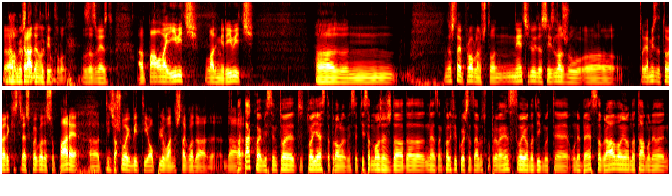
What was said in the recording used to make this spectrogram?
Da, uh, ukradenu tu titulu za zvezdu. Pa ovaj Ivić, Vladimir Ivić, uh, znaš šta je problem? Što neće ljudi da se izlažu, uh, to, ja mislim da je to veliki stres, koje god da su pare, uh, ti ćeš uvek biti opljuvan šta god da... da Pa tako je, mislim, to, je, to jeste problem. Mislim, ti sad možeš da, da, ne znam, kvalifikuješ se za evropsko prvenstvo i onda dignute u nebesa, bravo, i onda tamo, ne,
